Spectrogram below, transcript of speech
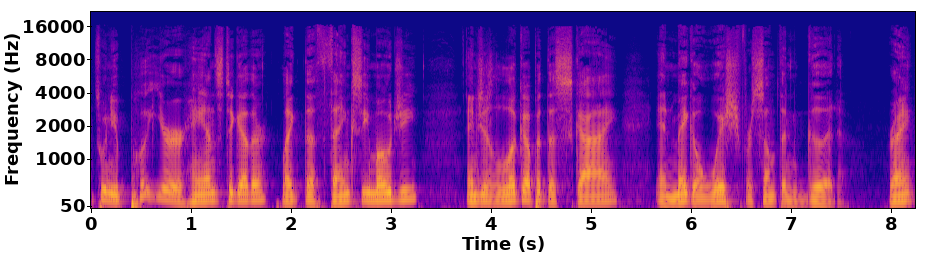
It's when you put your hands together, like the thanks emoji, and just look up at the sky and make a wish for something good, right?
